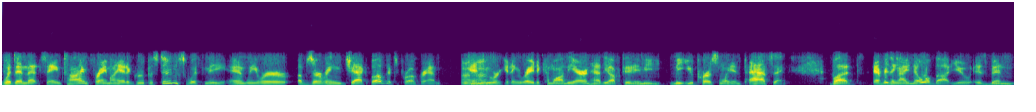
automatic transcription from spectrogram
within that same time frame. I had a group of students with me, and we were observing Jack Bogut's program. Mhm. And you were getting ready to come on the air and had the opportunity to meet, meet you personally in passing. But everything I know about you has been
